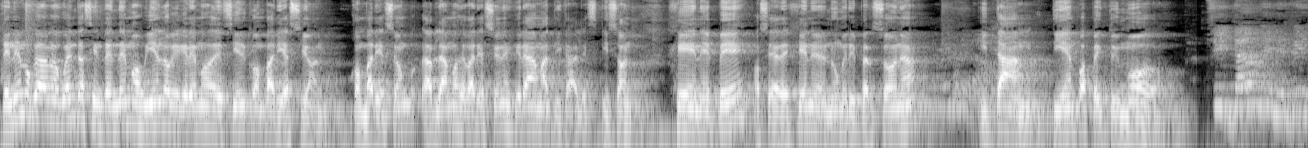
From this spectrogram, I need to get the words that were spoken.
tenemos que darnos cuenta si entendemos bien lo que queremos decir con variación. Con variación hablamos de variaciones gramaticales y son GNP, o sea, de género, número y persona, y TAM, tiempo, aspecto y modo. Sí, tan NP.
